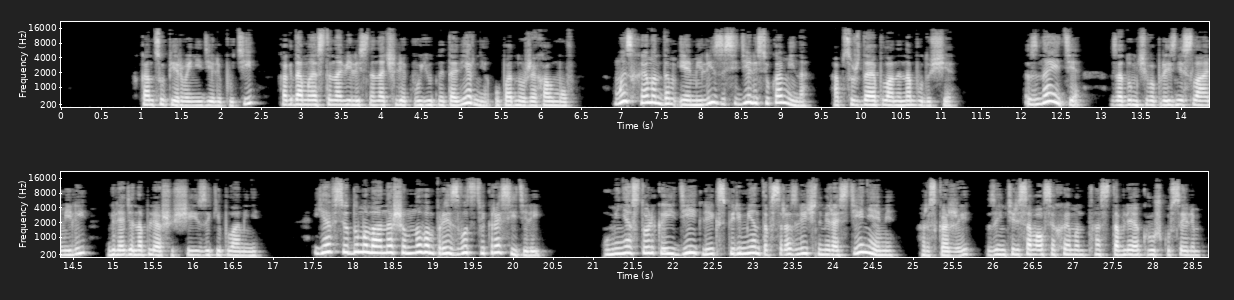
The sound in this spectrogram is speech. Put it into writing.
К концу первой недели пути, когда мы остановились на ночлег в уютной таверне у подножия холмов, мы с Хэммондом и Амели засиделись у камина, обсуждая планы на будущее. «Знаете», — задумчиво произнесла Амели, глядя на пляшущие языки пламени, «я все думала о нашем новом производстве красителей. У меня столько идей для экспериментов с различными растениями, «Расскажи», — заинтересовался Хэммонд, оставляя кружку с Элем.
